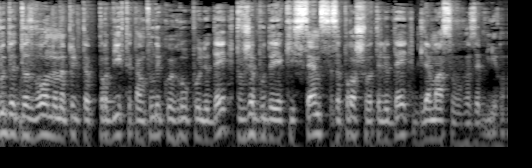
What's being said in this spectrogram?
буде дозволено, наприклад, пробігти там велику групу людей, то вже буде якийсь сенс запрошувати людей для масового забігу.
